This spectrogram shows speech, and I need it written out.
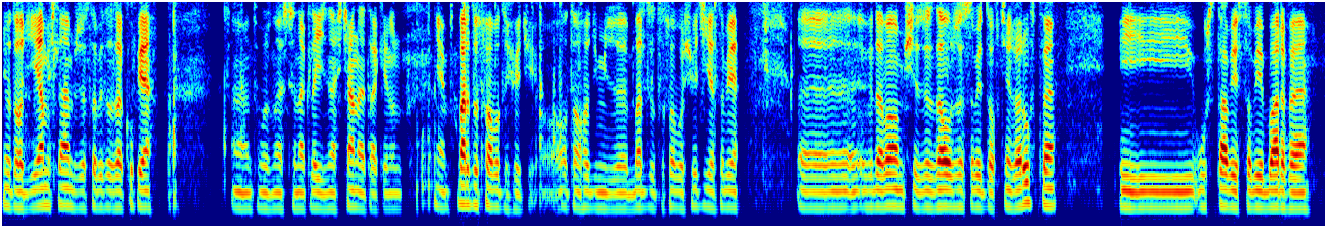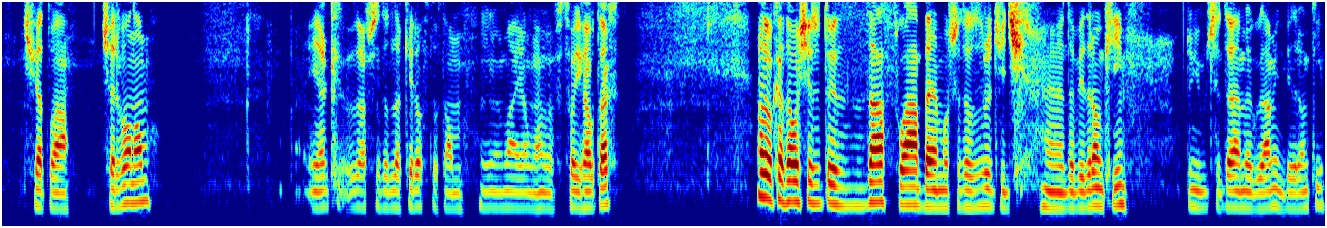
nie o to chodzi. Ja myślałem, że sobie to zakupię. E, Tu można jeszcze nakleić na ścianę takie, no, nie wiem, bardzo słabo to świeci. O to chodzi mi, że bardzo to słabo świeci. Ja sobie, e, wydawało mi się, że założę sobie to w ciężarówce i ustawię sobie barwę światła czerwoną. Jak zawsze to dla kierowców tam mają w swoich autach. Ale okazało się, że to jest za słabe. Muszę to zwrócić y, do Biedronki. Tu nie czytałem regulamin Biedronki,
